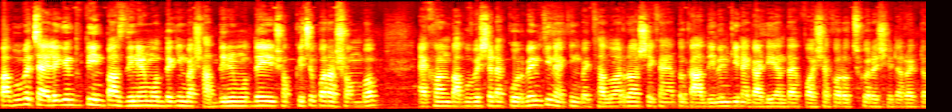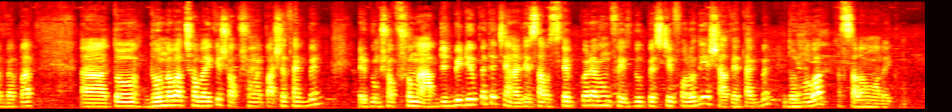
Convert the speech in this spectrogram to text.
বাপুপে চাইলে কিন্তু তিন, পাঁচ দিনের মধ্যে কিংবা সাত দিনের মধ্যেই সবকিছু করা সম্ভব। এখন বাপুবে সেটা করবেন কিনা কিংবা খেলোয়াড়রা সেখানে এত গা দিবেন কিনা গার্ডিয়ানরা পয়সা খরচ করে সেটারও একটা ব্যাপার। তো ধন্যবাদ সবাইকে, সবসময় পাশে থাকবেন। এরকম সবসময় আপডেট ভিডিও পেতে চ্যানেলটি সাবস্ক্রাইব করে এবং ফেসবুক পেজটি ফলো দিয়ে সাথে থাকবেন। ধন্যবাদ, আসসালামু আলাইকুম।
